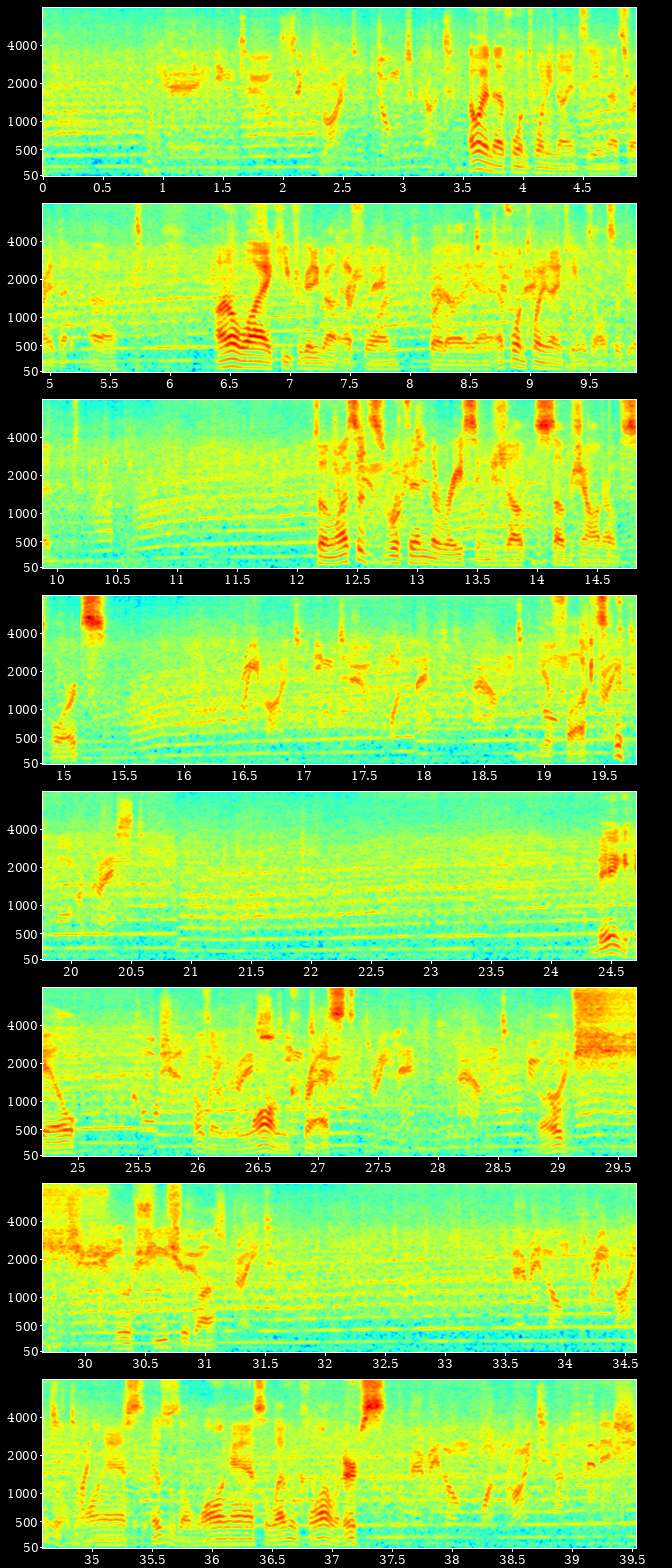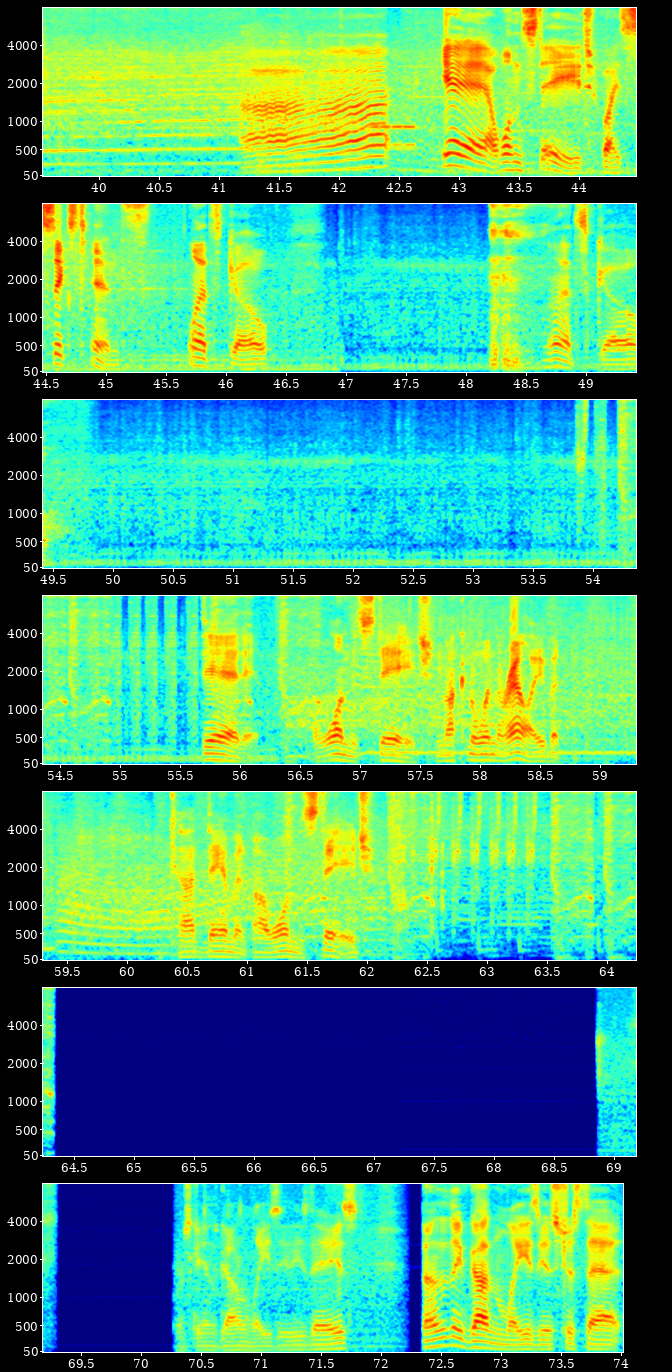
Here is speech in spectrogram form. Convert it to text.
Oh, and F1 2019, that's right. Uh, I don't know why I keep forgetting about F1, but uh, yeah, F1 2019 was also good. So unless it's within the racing subgenre of sports, into one left and You're fucked. straight over crest. Big Hill. That was a long crest. Three left and oh, two Oh, right. sh- Okay, Roshishiba. straight. Very long three right. This was a long ass. This was a long ass 11 kilometers. Very long one right and finish. Uh, yeah, one stage by six tenths. Let's go. Let's go. Did it. I won the stage. I'm not gonna win the rally, but... God damn it, I won the stage. Games gotten lazy these days. Not that they've gotten lazy, it's just that.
